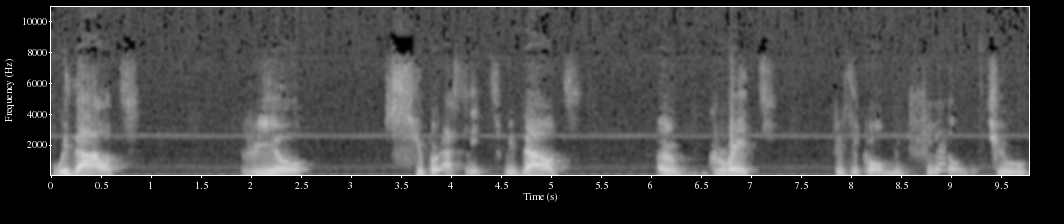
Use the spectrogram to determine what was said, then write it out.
without real super athletes, without a great physical midfield to,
